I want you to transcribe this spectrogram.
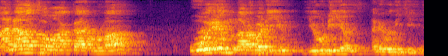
അനാഥമാക്കാനുള്ള ഒരു നടപടിയും യു ഡി എഫ് അനുവദിക്കില്ല.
